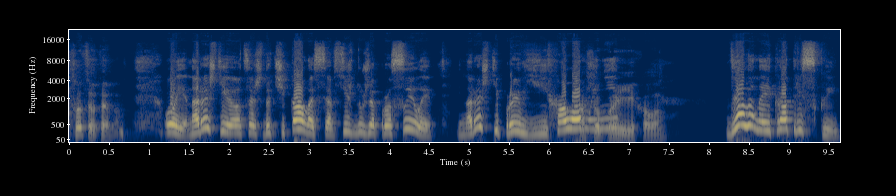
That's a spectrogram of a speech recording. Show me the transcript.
Що це в тебе? Ой, нарешті оце ж дочекалася, всі ж дуже просили. І нарешті приїхала А що мені приїхало? вялена ікра тріски.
